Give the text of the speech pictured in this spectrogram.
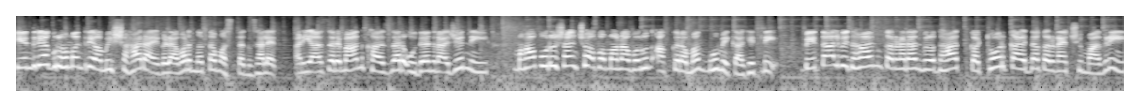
केंद्रीय गृहमंत्री अमित शहा रायगडावर नतमस्तक झालेत आणि याच दरम्यान खासदार उदयनराजेंनी महापुरुषांच्या अपमानावरून आक्रमक भूमिका घेतली. बेताल विधान करणाऱ्यांविरोधात कठोर कायदा करण्याची मागणी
